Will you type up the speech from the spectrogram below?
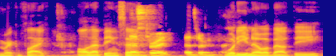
American flag. All that being said, that's right. That's right. What do you know about the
